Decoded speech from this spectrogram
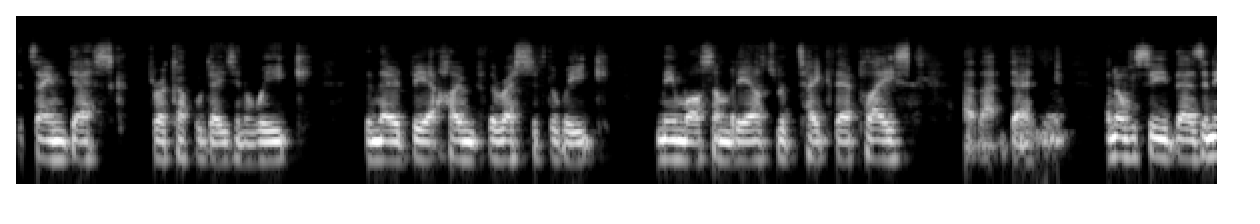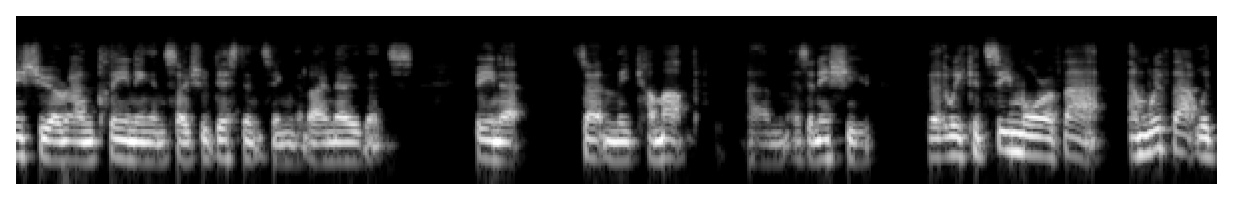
the same desk for a couple of days in a week, then they would be at home for the rest of the week. Meanwhile, somebody else would take their place at that desk. And obviously, there's an issue around cleaning and social distancing that I know that's been a, certainly come up um, as an issue. That we could see more of that, and with that would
